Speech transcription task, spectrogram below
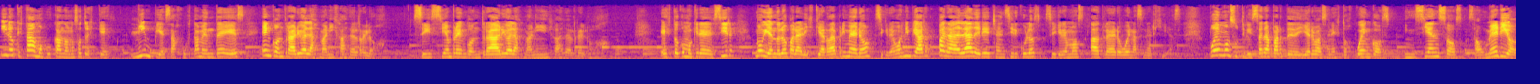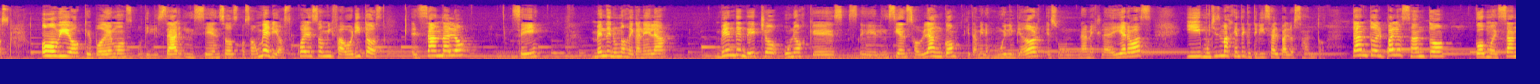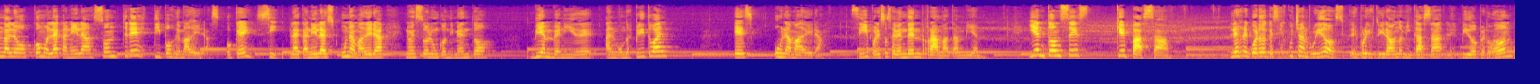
y lo que estábamos buscando nosotros que limpieza justamente es en contrario a las manijas del reloj. ¿sí? Siempre en contrario a las manijas del reloj. Esto como quiere decir moviéndolo para la izquierda primero si queremos limpiar, para la derecha en círculos si queremos atraer buenas energías. Podemos utilizar aparte de hierbas en estos cuencos inciensos, saumerios. Obvio que podemos utilizar inciensos o saumerios. ¿Cuáles son mis favoritos? El sándalo, ¿sí? Venden unos de canela, Venden de hecho unos que es eh, el incienso blanco, que también es muy limpiador, es una mezcla de hierbas, y muchísima gente que utiliza el palo santo. Tanto el palo santo como el sándalo, como la canela, son tres tipos de maderas, ¿ok? Sí, la canela es una madera, no es solo un condimento. Bienvenide al mundo espiritual, es una madera, ¿sí? Por eso se vende en rama también. Y entonces, ¿qué pasa? Les recuerdo que si escuchan ruidos es porque estoy grabando en mi casa, les pido perdón,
